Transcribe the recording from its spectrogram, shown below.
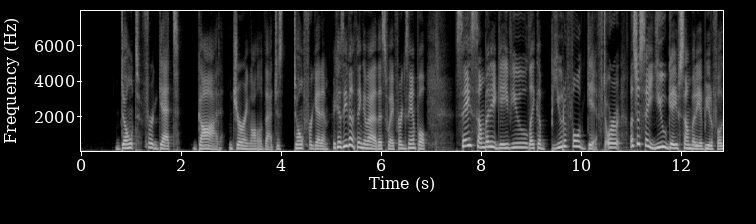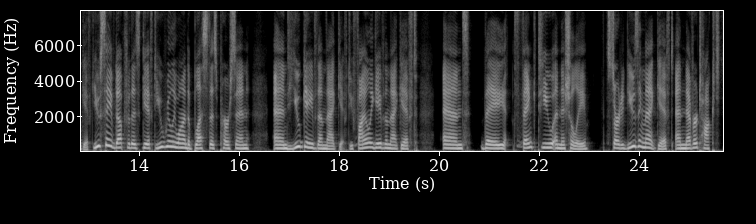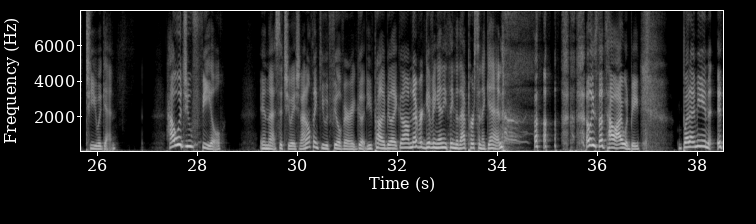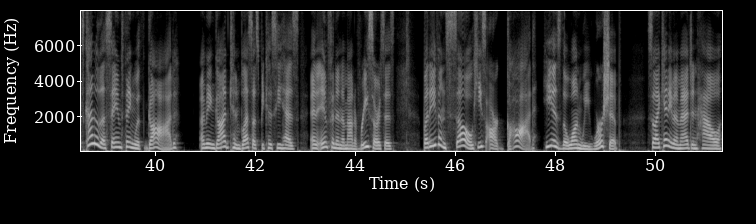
don't forget God during all of that. Just don't forget Him. Because even think about it this way for example, Say somebody gave you like a beautiful gift, or let's just say you gave somebody a beautiful gift. You saved up for this gift, you really wanted to bless this person, and you gave them that gift. You finally gave them that gift, and they thanked you initially, started using that gift, and never talked to you again. How would you feel in that situation? I don't think you would feel very good. You'd probably be like, oh, I'm never giving anything to that person again. At least that's how I would be. But I mean, it's kind of the same thing with God. I mean, God can bless us because he has an infinite amount of resources. But even so, he's our God. He is the one we worship. So I can't even imagine how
